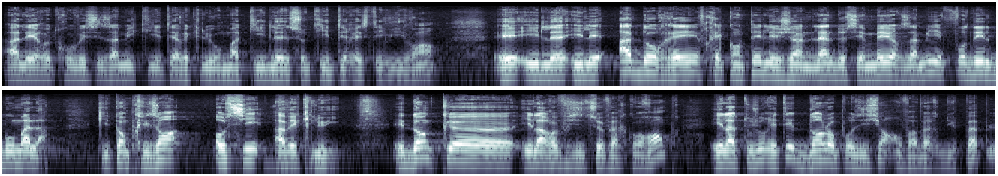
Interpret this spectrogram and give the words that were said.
à aller retrouver ses amis qui étaient avec lui au maquis, ceux qui étaient restés vivants. Et il, il est adoré fréquenter les jeunes. L'un de ses meilleurs amis est Fodil Boumala, qui est en prison aussi avec lui. Et donc, euh, il a refusé de se faire corrompre. Il a toujours été dans l'opposition en faveur du peuple,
